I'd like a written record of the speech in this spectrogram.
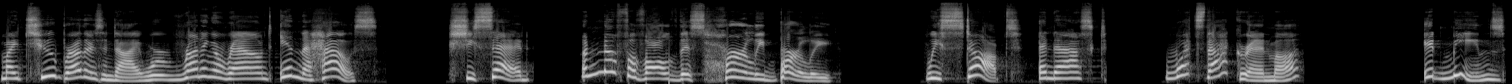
my two brothers and I were running around in the house. She said, Enough of all this hurly burly. We stopped and asked, What's that, Grandma? It means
